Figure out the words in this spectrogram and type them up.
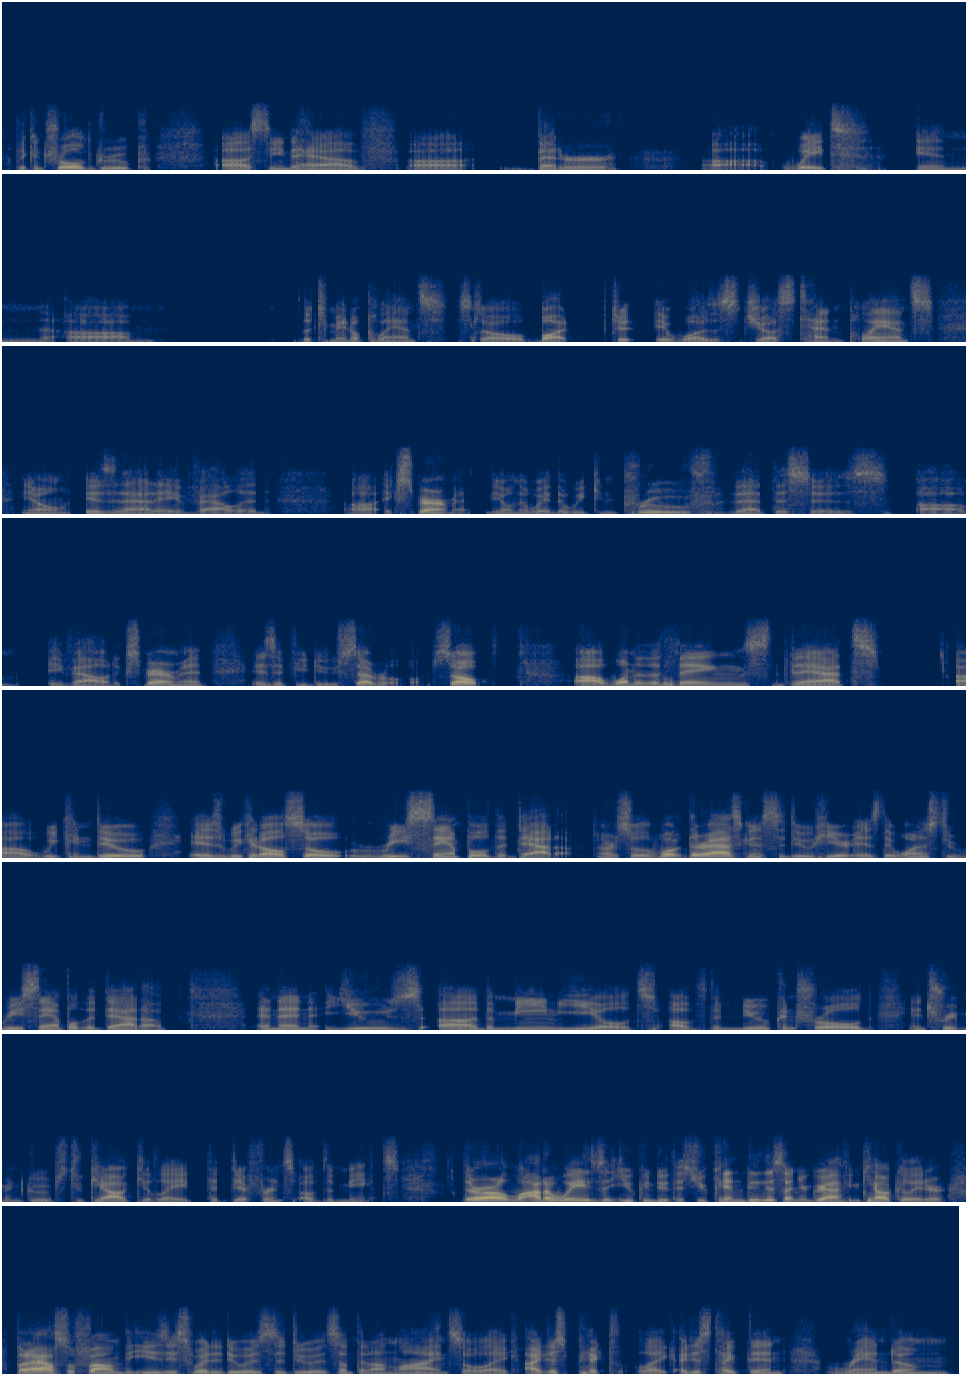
the controlled group uh, seemed to have uh, better uh, weight in um, the tomato plants. So, but it was just 10 plants, you know, is that a valid uh, experiment? The only way that we can prove that this is um, a valid experiment is if you do several of them. So uh, one of the things that uh, we can do is we could also resample the data. All right, so what they're asking us to do here is they want us to resample the data and then use uh, the mean yields of the new controlled and treatment groups to calculate the difference of the means. There are a lot of ways that you can do this. You can do this on your graphing calculator, but I also found the easiest way to do is to do it something online. So like I just picked like I just typed in random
